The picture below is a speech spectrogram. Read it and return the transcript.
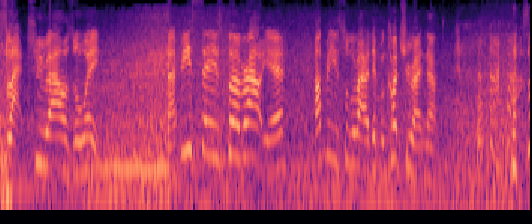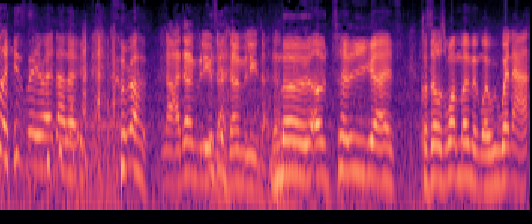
it's like two hours away. Now, if he says further out, yeah, I think he's talking about a different country right now. That's what he's saying right now, like, bro. No, I don't believe that. Don't believe that. Don't no, believe I'm telling you guys. Because there was one moment where we went out,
